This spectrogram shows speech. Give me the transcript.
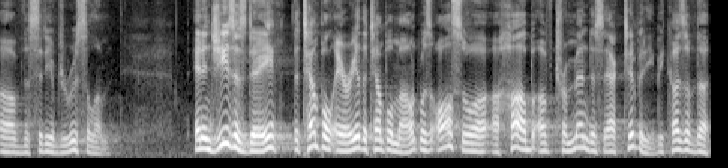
of the city of Jerusalem. And in Jesus' day, the temple area, the Temple Mount, was also a, a, hub of tremendous activity because of the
